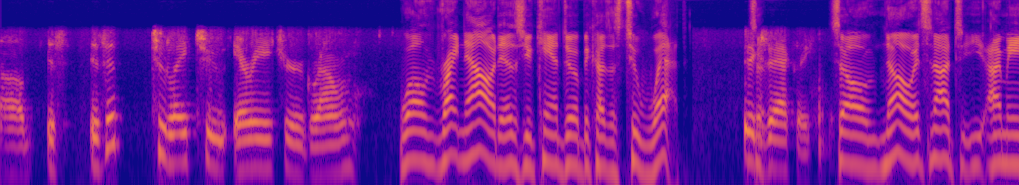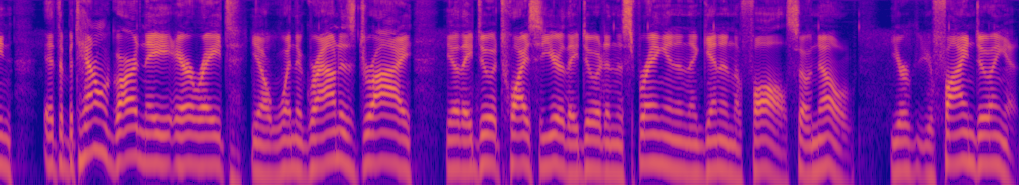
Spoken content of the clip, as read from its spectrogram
Uh, is is it too late to aerate your ground? Well, right now it is. You can't do it because it's too wet. So- Exactly. So no, it's not. I mean, at the botanical garden, they aerate. You know, when the ground is dry, you know they do it twice a year. They do it in the spring and then again in the fall. So no, you're you're fine doing it.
